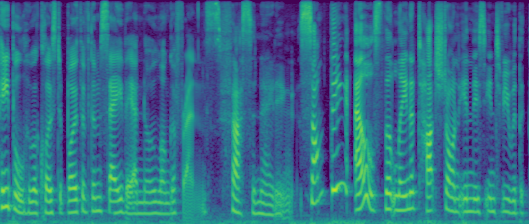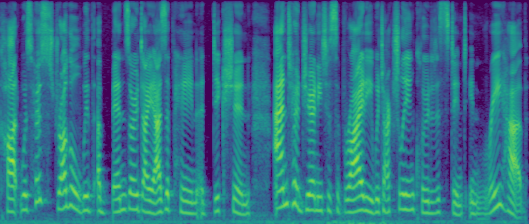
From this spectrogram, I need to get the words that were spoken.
People who are close to both of them say they are no longer friends. Fascinating. Something else that Lena touched on in this interview with The Cut was her struggle with a benzodiazepine addiction and her journey to sobriety, which actually included a stint in rehab.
